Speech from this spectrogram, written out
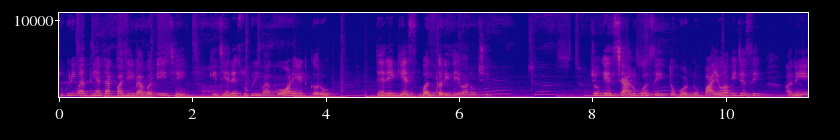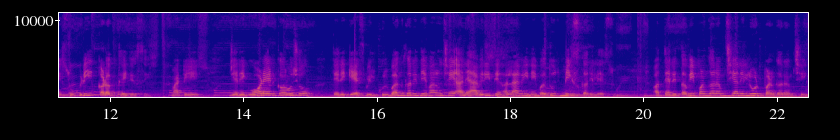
સુકડીમાં ધ્યાન રાખવા જેવી બાબત એ છે કે જ્યારે સુકડીમાં ગોળ એડ કરો ત્યારે ગેસ બંધ કરી દેવાનો છે. જો ગેસ ચાલુ હશે તો ગોળનો પાયો આવી જશે અને સુકડી કડક થઈ જશે. માટે જ્યારે ગોળ એડ કરો છો, ત્યારે ગેસ બિલકુલ બંધ કરી દેવાનો છે અને આવી રીતે હલાવીને બધું જ મિક્સ કરી લેશું. અત્યારે તવી પણ ગરમ છે અને લોટ પણ ગરમ છે.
